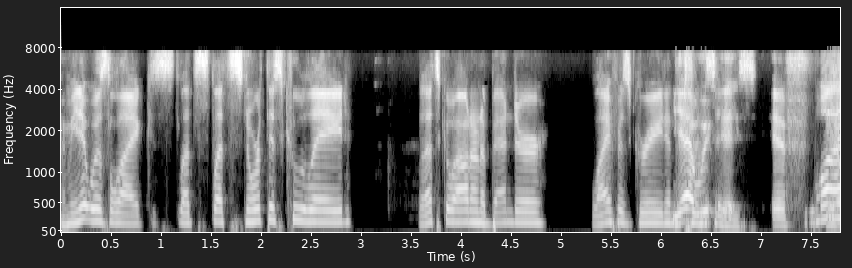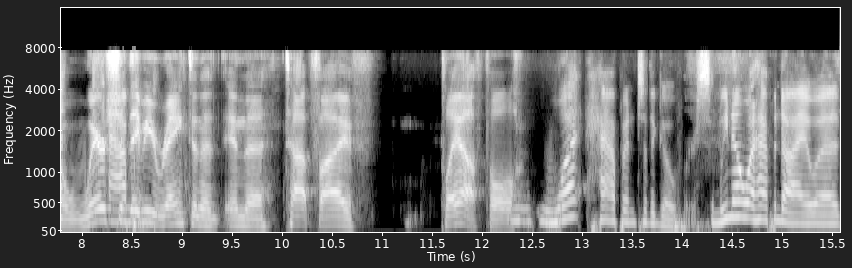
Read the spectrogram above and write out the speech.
I mean, it was like let's let's snort this Kool Aid, let's go out on a bender. Life is great in the Yeah, Twin we, Cities. if What you know where should they be ranked in the in the top five playoff poll? What happened to the Gophers? We know what happened to Iowa.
